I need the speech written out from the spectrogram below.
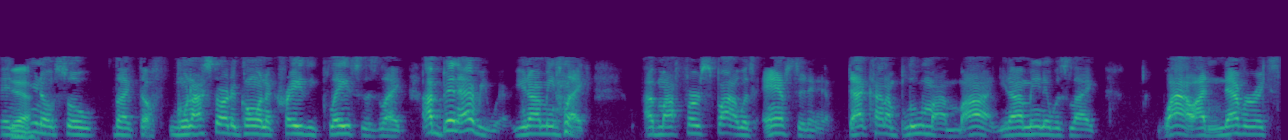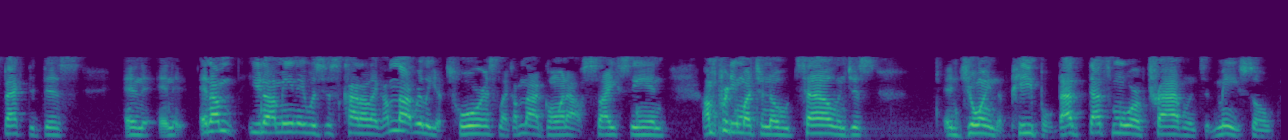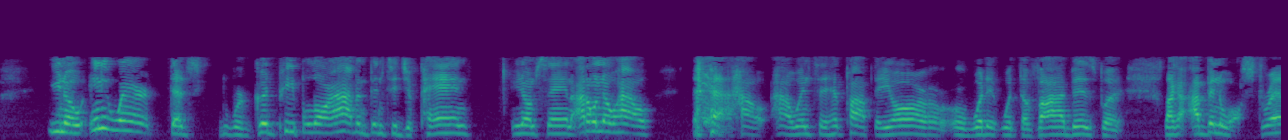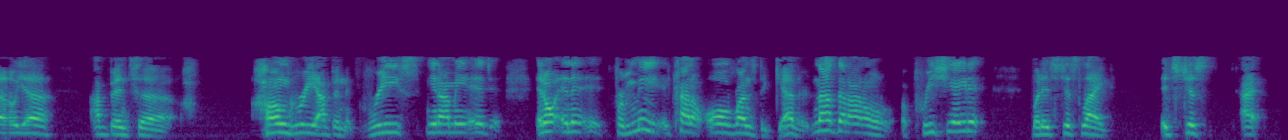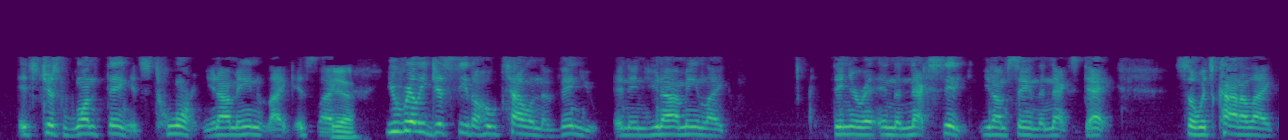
And Yeah. you know, so like the when I started going to crazy places, like I've been everywhere. You know what I mean? Like uh, my first spot was Amsterdam. That kind of blew my mind. You know what I mean? It was like, wow, I never expected this. And and and I'm you know what I mean it was just kind of like I'm not really a tourist like I'm not going out sightseeing I'm pretty much in a hotel and just enjoying the people that that's more of traveling to me so you know anywhere that's where good people are I haven't been to Japan you know what I'm saying I don't know how how how into hip hop they are or, or what it what the vibe is but like I've been to Australia I've been to Hungary. I've been to Greece. You know what I mean? It, it all, and it, it, for me, it kind of all runs together. Not that I don't appreciate it, but it's just like, it's just, I, it's just one thing. It's touring. You know what I mean? Like, it's like, yeah. you really just see the hotel and the venue. And then, you know what I mean? Like, then you're in the next city, you know what I'm saying, the next day. So it's kind of like,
